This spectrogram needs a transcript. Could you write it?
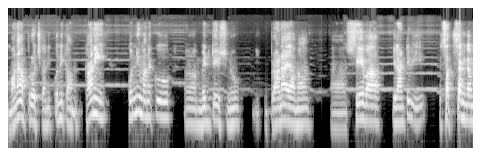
మన అప్రోచ్ కానీ కొన్ని కామన్ కానీ కొన్ని మనకు మెడిటేషను ప్రాణాయామ సేవ ఇలాంటివి సత్సంగం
